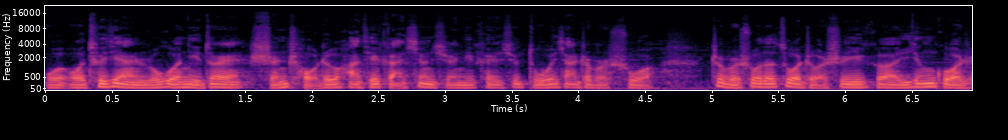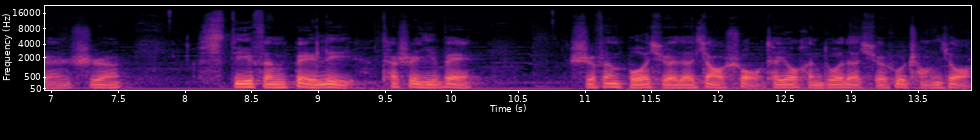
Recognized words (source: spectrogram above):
我我推荐，如果你对神丑这个话题感兴趣，你可以去读一下这本书。这本书的作者是一个英国人，是斯蒂芬·贝利。他是一位十分博学的教授，他有很多的学术成就。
